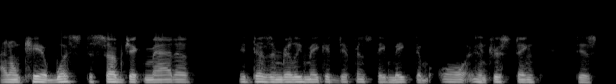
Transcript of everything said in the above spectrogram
I don't care what's the subject matter, it doesn't really make a difference. They make them all interesting. There's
